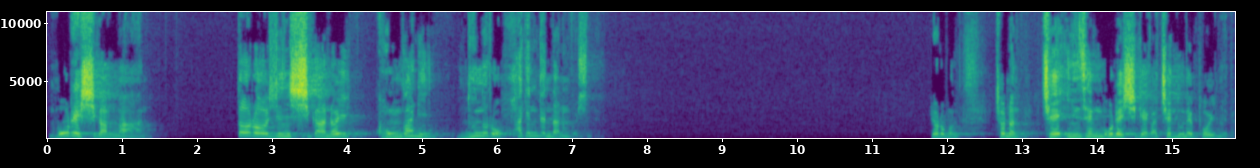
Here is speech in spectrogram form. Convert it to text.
모래 시간만 떨어진 시간의 공간이 눈으로 확인된다는 것입니다. 여러분, 저는 제 인생 모래시계가 제 눈에 보입니다.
